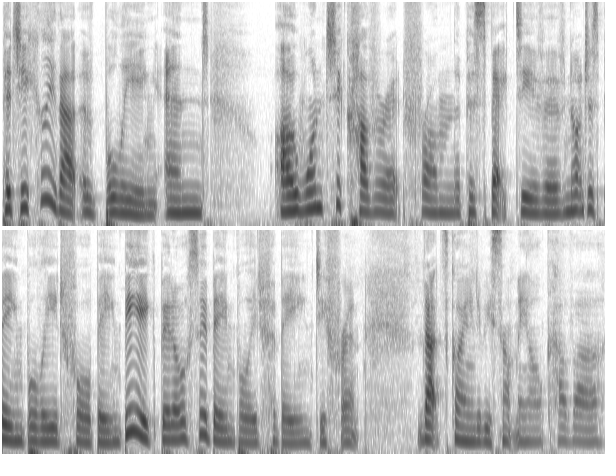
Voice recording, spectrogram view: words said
particularly that of bullying. And I want to cover it from the perspective of not just being bullied for being big, but also being bullied for being different. That's going to be something I'll cover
